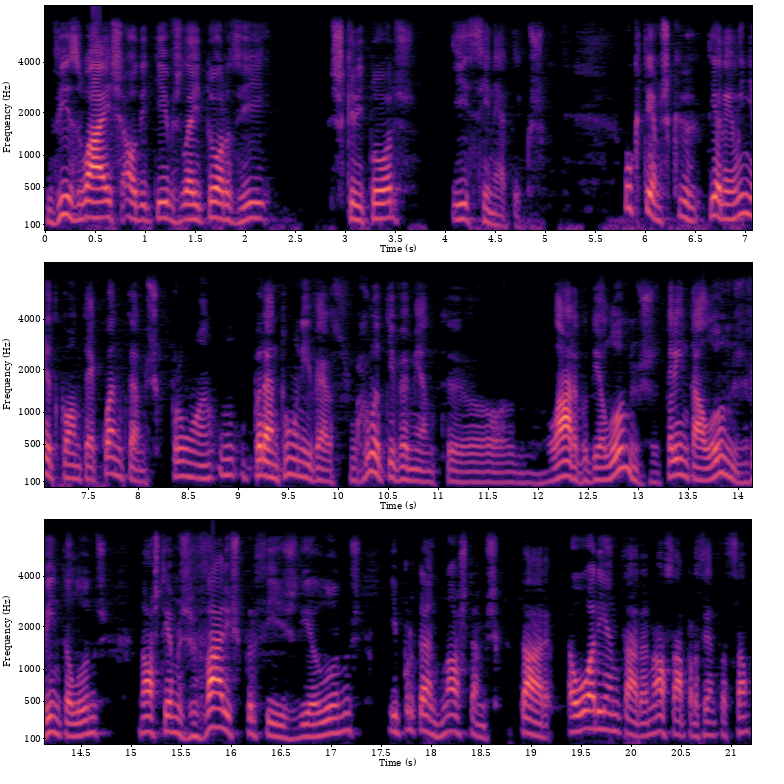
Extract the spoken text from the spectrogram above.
visuais, auditivos, leitores e escritores e cinéticos. O que temos que ter em linha de conta é quando estamos perante um universo relativamente uh, largo de alunos, 30 alunos, 20 alunos, nós temos vários perfis de alunos e, portanto, nós temos que estar a orientar a nossa apresentação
